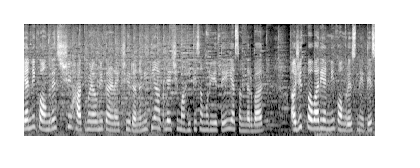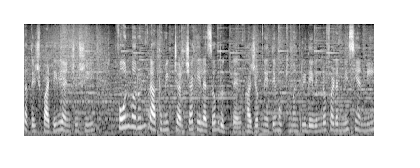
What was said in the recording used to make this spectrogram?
यांनी काँग्रेसशी हातमिळवणी करण्याची रणनीती आखल्याची माहिती समोर येते. या संदर्भात अजित पवार यांनी काँग्रेस नेते सतेज पाटील यांच्याशी फोनवरून प्राथमिक चर्चा केल्याचं वृत्त आहे. भाजप नेते मुख्यमंत्री देवेंद्र फडणवीस यांनी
